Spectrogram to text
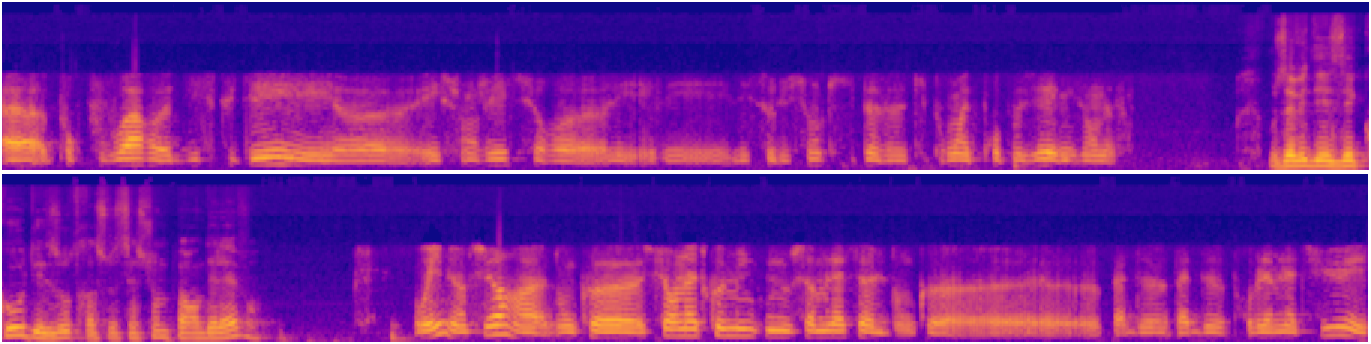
euh, pour pouvoir euh, discuter et échanger sur les, les, les, solutions qui peuvent, qui pourront être proposées et mises en œuvre. Vous avez des échos des autres associations de parents d'élèves? Oui, bien sûr. Donc sur notre commune, nous sommes la seule, donc euh, pas de pas de problème là-dessus. Et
